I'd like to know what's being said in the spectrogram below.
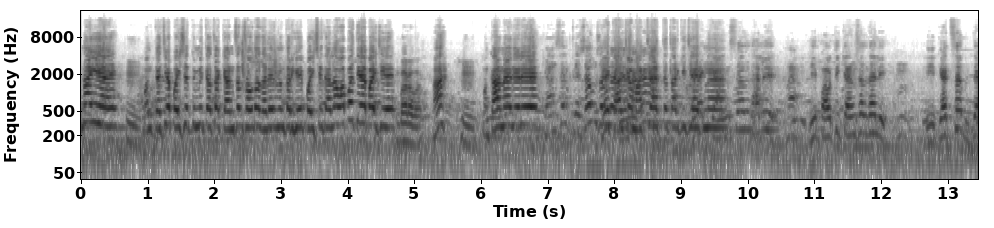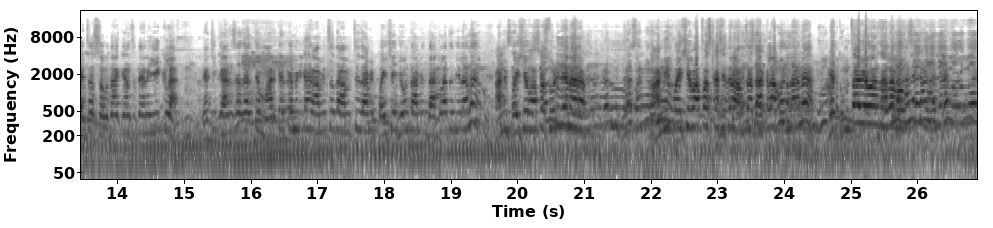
नाही आहे हम्म. मग त्याचे पैसे तुम्ही त्याचा कॅन्सल सौदा झाल्यानंतर हे पैसे त्याला वापस द्यायला पाहिजे बरोबर हा हम्म. मग का नाही दे रे कॅन्सल हे? कालच्या मागच्या हत्या तारखेची आहेत कॅन्सल झाली. ही पावती कॅन्सल झाली. ही त्याचा त्याचा सौदा कॅन्सल त्याने इकला. त्याची कॅन्सल झाली ते मार्केट कमिटी काय आम्हीच आमचे आम्ही पैसे घेऊन तर आम्ही दाखला तर दिला ना. आम्ही पैसे वापस थोडी देणार. आहोत. आम्ही पैसे वापस कसे तर आमचा दाखला बनला ना. हे तुमचा व्यवहार झाला भाऊ. कॅन्सल झाल्याबरोबर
